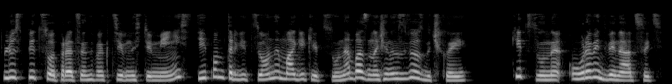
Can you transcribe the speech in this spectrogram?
Плюс 500% активность умений с типом традиционной магии Кицуна, обозначенных звездочкой. Кицуна, уровень 12.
